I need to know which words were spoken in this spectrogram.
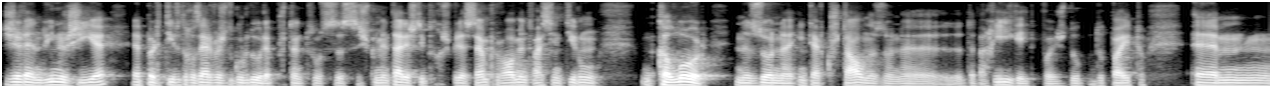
gerando energia a partir de reservas de gordura. Portanto, se, se experimentar este tipo de respiração, provavelmente vai sentir um, um calor na zona intercostal, na zona da barriga e depois do, do peito, um,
